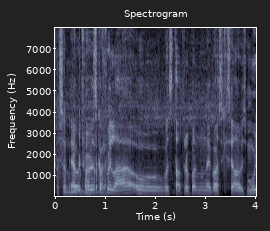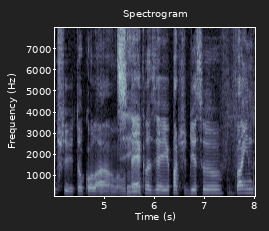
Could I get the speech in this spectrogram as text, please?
Tá sendo é, a muito última vez que eu trabalhar. fui lá, o, você tava trampando num negócio que, sei lá, o Smooth tocou lá um Sim. teclas e aí a partir disso vai indo.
